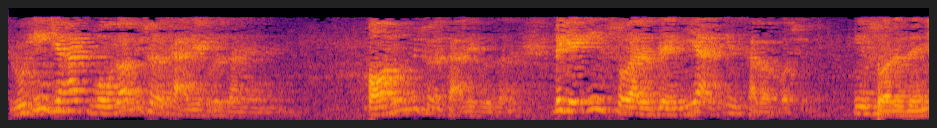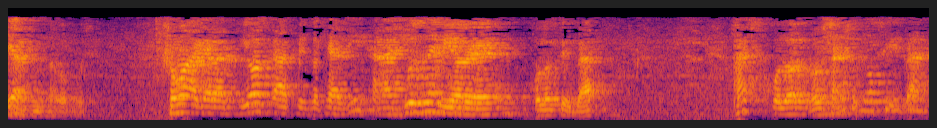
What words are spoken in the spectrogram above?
روی این جهت مولا می‌تونه تعلیق بزنه. قانون می‌تونه تعلیق بزنه. بگه این صور ذهنی از این سبب باشه. این صور ذهنی از این سبب باشه. شما اگر از قیاس قد پیدا کردید تنجز نمیاره. خلاصه بعد پس خلاص روشن شد نقطه بعد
